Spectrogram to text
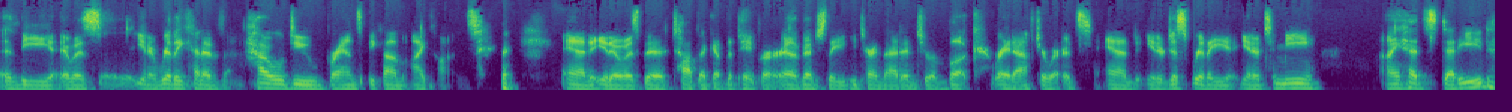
the it was you know really kind of how do brands become icons and you know was the topic of the paper eventually he turned that into a book right afterwards and you know just really you know to me I had studied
